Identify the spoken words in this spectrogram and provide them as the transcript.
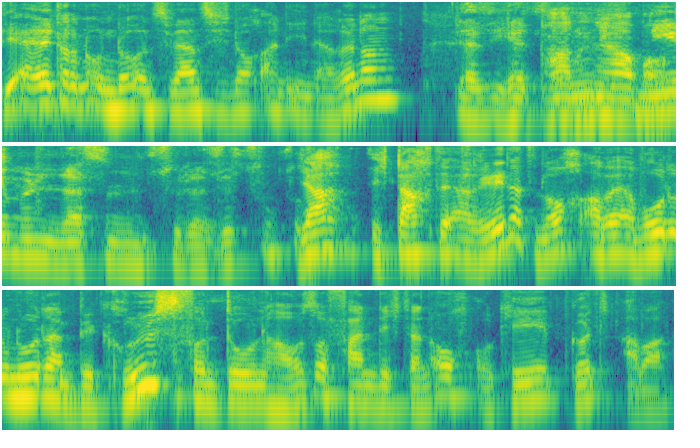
Die Älteren unter uns werden sich noch an ihn erinnern. Der sich jetzt Pan nicht nehmen lassen zu der Sitzung. zu Ja, ich dachte, er redet noch, aber er wurde nur dann begrüßt von Donhauser, fand ich dann auch okay, gut, aber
